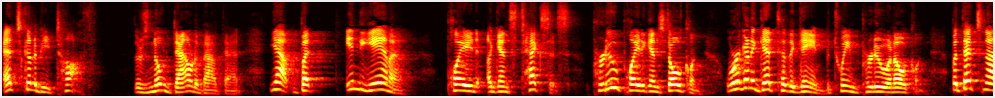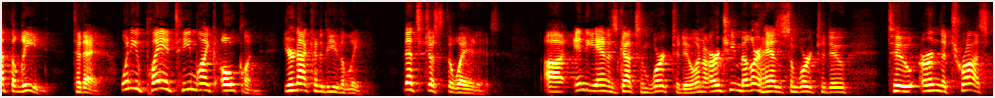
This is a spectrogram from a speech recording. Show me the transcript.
It's going to be tough. There's no doubt about that. Yeah, but Indiana played against Texas. Purdue played against Oakland. We're going to get to the game between Purdue and Oakland, but that's not the lead today. When you play a team like Oakland, you're not going to be the lead. That's just the way it is. Uh, Indiana's got some work to do, and Archie Miller has some work to do to earn the trust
